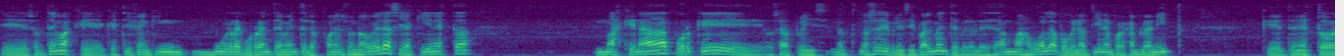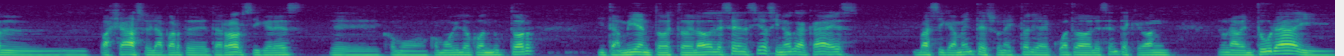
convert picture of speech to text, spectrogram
Eh, son temas que, Stephen King muy recurrentemente los pone en sus novelas y aquí en esta más que nada porque, o sea, no, sé si principalmente, pero les dan más bola porque no tienen, por ejemplo, en It, que tenés todo el payaso y la parte de terror, si querés, eh, como, como hilo conductor, y también todo esto de la adolescencia, sino que acá es Básicamente es una historia de cuatro adolescentes que van en una aventura y,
